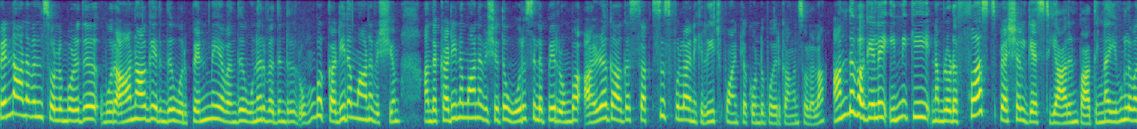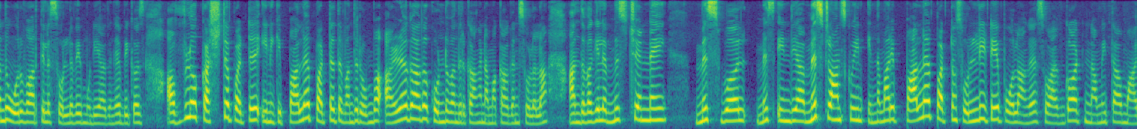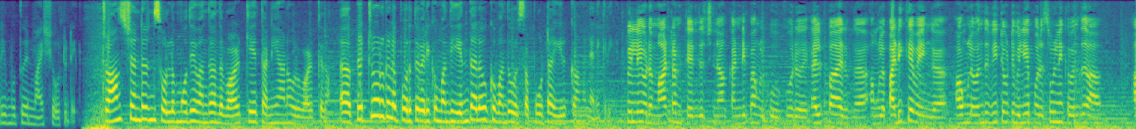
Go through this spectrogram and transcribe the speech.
பெண்ணானவள் சொல்லும் பொழுது ஒரு ஆணாக இருந்து ஒரு பெண்மையை வந்து உணர்வதுன்றது ரொம்ப கடினமான விஷயம். அந்த கடினமான விஷயத்த ஒரு சில பேர் ரொம்ப அழகாக சக்ஸஸ்ஃபுல்லாக இன்னைக்கு ரீச் பாயிண்ட்ல கொண்டு போயிருக்காங்கன்னு சொல்லலாம். அந்த வகையில் இன்னைக்கு நம்மளோட ஃபர்ஸ்ட் ஸ்பெஷல் கெஸ்ட் யாருன்னு பார்த்தீங்கன்னா இவங்கள வந்து ஒரு வார்த்தையில் சொல்லவே முடியாதுங்க. பிகாஸ் அவ்வளோ கஷ்டப்பட்டு இன்னைக்கு பல பட்டத்தை வந்து ரொம்ப அழகாக கொண்டு வந்திருக்காங்க நமக்காகன்னு சொல்லலாம். அந்த வகையில் miss Chennai miss world miss India miss trans queen இந்த மாதிரி பல பட்டம் சொல்லிட்டே போகலாங்க so I've got Namitha Marimuthu in my show today டிரான்ஸ்ஜெண்டர்னு சொல்லும் போதே வந்து அந்த வாழ்க்கையே தனியான ஒரு வாழ்க்கை தான். பெற்றோர்களை பொறுத்த வரைக்கும் வந்து எந்த அளவுக்கு வந்து ஒரு சப்போர்ட்டாக இருக்காங்கன்னு நினைக்கிறீங்க? பிள்ளையோட மாற்றம் தெரிஞ்சிச்சுன்னா கண்டிப்பாக அவங்களுக்கு ஒரு ஹெல்ப்பாக இருங்க. அவங்கள படிக்க வைங்க. அவங்கள வந்து வீட்டை விட்டு வெளியே போகிற சூழ்நிலைக்கு வந்து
